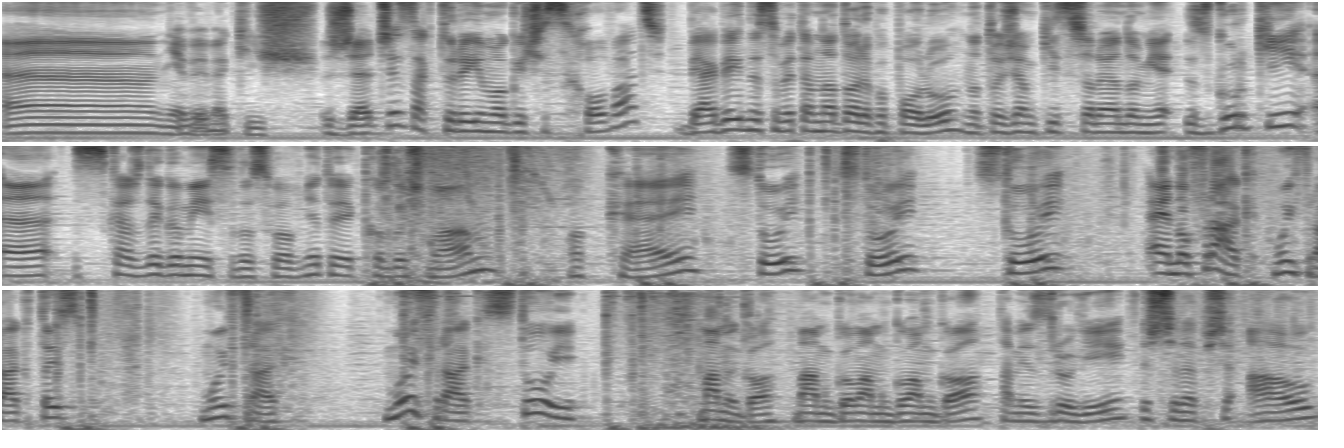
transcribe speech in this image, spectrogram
ee, nie wiem, jakichś rzeczy, za którymi mogę się schować. Bo jak biegnę sobie tam na dole po polu, no to ziomki strzelają do mnie z górki, e, z każdego miejsca dosłownie, to jak kogoś mam. Okej, stój, stój, stój. E, no frak, mój frak, to jest mój frak. Mój frak, stój! Mamy go, mam go, mam go, mam go. Tam jest drugi. Jeszcze lepszy aug.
